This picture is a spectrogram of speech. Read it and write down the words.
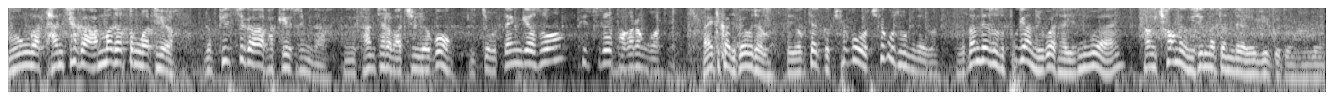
뭔가 단차가 안 맞았던 것 같아요. 이런 피스가 박혀 있습니다. 단차를 맞추려고 이쪽으로 당겨서 피스를 박아놓은 것 같아요. 라이트까지 빼보자고. 역대급 최고 최고 소음이다 이거. 뭐딴 데서도 포기한 이유가 다 있는 거야. 형이 처음에 의심 갔던 데가 여기 있거든. 이제.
